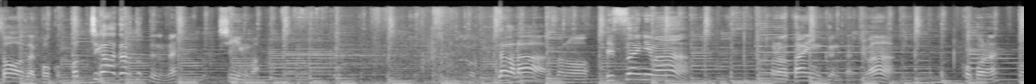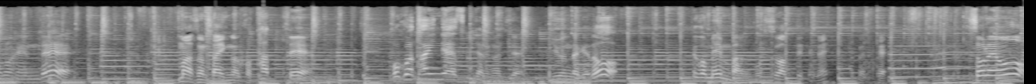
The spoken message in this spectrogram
そうだこここっち側から撮ってるのね。シーンは。だからその実際にはこのタインくんたちはここねこの辺でまあそのタインがこう立って「僕はタインです!」みたいな感じで言うんだけどでこメンバーがこう座っててねこうやって。それを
